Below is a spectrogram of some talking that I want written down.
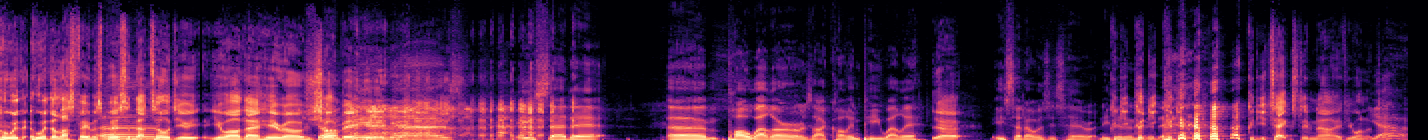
who, were the, who were the last famous person that Um, told you you are their hero? Sean, Bean. Bean, yes. he said it. Um, Paul Weller, or as I call him, P. Welly. Yeah. He said I was his hero. And he Could you, didn't, could, you, could, you, could you text him now if you wanted to? yeah,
